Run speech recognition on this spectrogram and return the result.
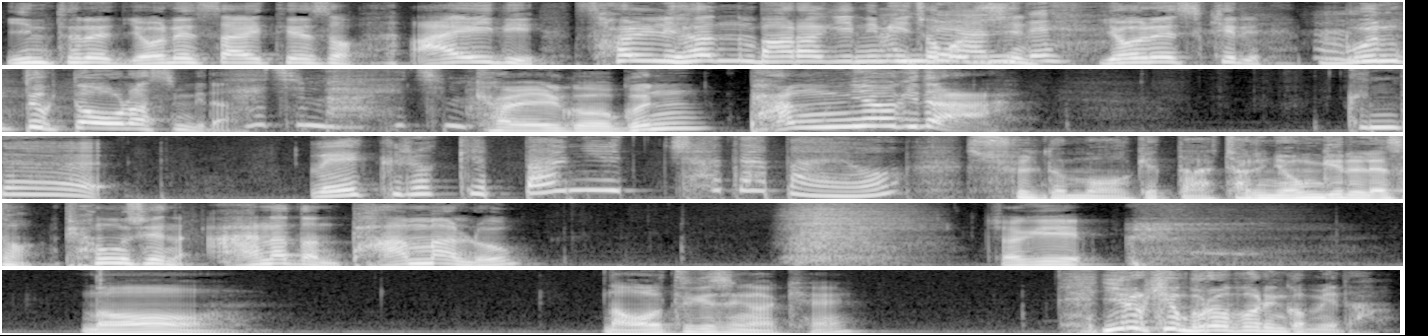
인터넷 연애 사이트에서 아이디 설현바라기님이 적어주신 안 돼. 연애 스킬이 문득 떠올랐습니다. 해지마 해지마. 결국은 박력이다. 근데 왜 그렇게 빤히 쳐다봐요? 술도 먹었겠다. 저는 용기를 내서 평소엔 안 하던 반말로 저기 너 나 어떻게 생각해? 이렇게 물어버린 겁니다.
